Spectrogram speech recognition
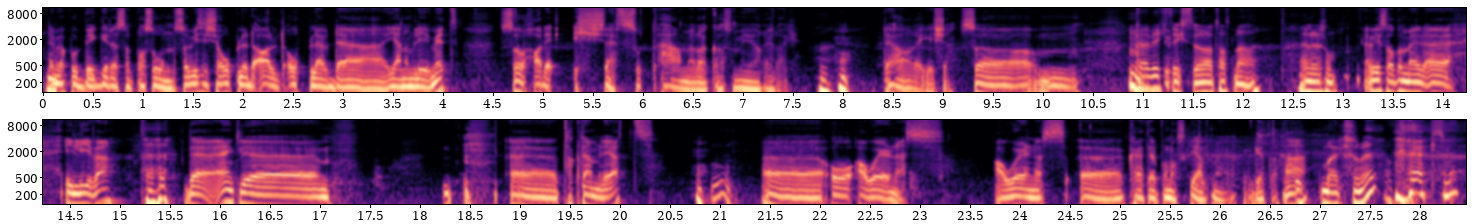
Det er med på å bygge det som person. Så hvis jeg ikke har opplevd alt opplevd det gjennom livet mitt, så hadde jeg ikke sittet her med dere som jeg gjør i dag. Det har jeg ikke. Så um, Hva er det viktigste du har tatt med deg? Eller sånn? Vi vil starte med eh, i livet. Det er egentlig uh, uh, takknemlighet eh, og awareness. Awareness uh, Hva heter det på norsk? Hjelp meg. Hæ? Oppmerksomhet?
